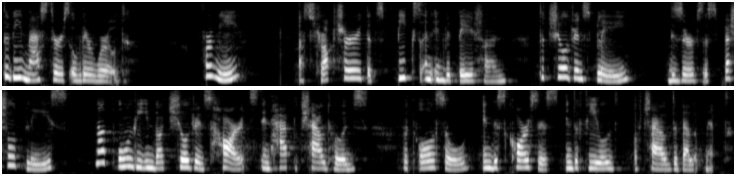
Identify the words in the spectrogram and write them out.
to be masters of their world. For me, a structure that speaks an invitation to children's play deserves a special place not only in the children's hearts and happy childhoods, but also in discourses in the field of child development.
